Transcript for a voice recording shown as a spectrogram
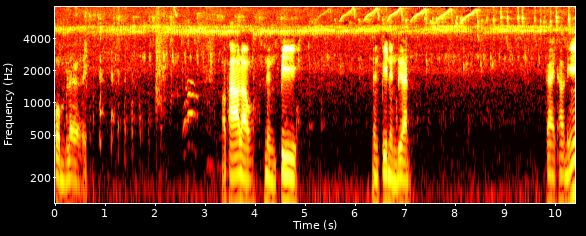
คมเลยมะพร้าวเราหนึ่งปีหนึ่งปีหนึ่งเดือน ได้เท่านี้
